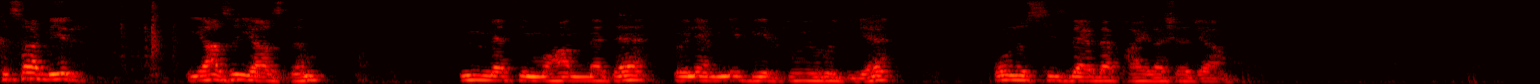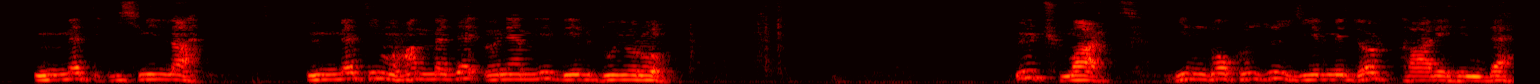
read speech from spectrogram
Kısa bir yazı yazdım. Ümmeti Muhammed'e önemli bir duyuru diye onu sizlerle paylaşacağım. Ümmet Bismillah. Ümmeti Muhammed'e önemli bir duyuru. 3 Mart 1924 tarihinde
